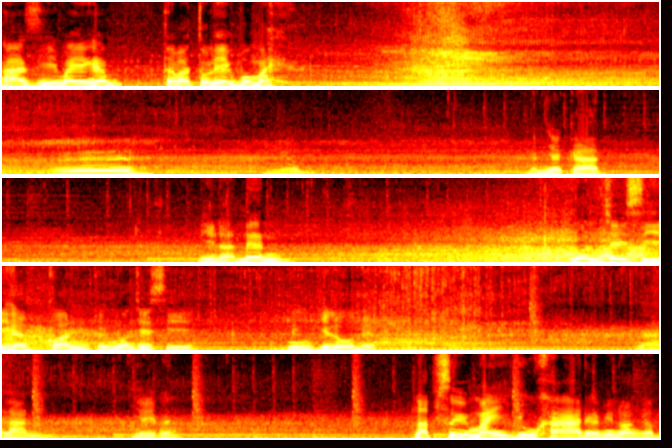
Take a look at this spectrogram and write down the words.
ท่าสีไหมครับ แต่ว่าตัวเลขบ่ไหมเออนี่ครับบรรยากาศ นี่ละเนิ่นนวนชัยศรีครับก่อนถึงนวนชัยศรีหนึ่งกิโลเมตรหนาลานใหญ่เพิ่นรับซื้อใหม่ยู่ค่าเด้อพี่น้องครับ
